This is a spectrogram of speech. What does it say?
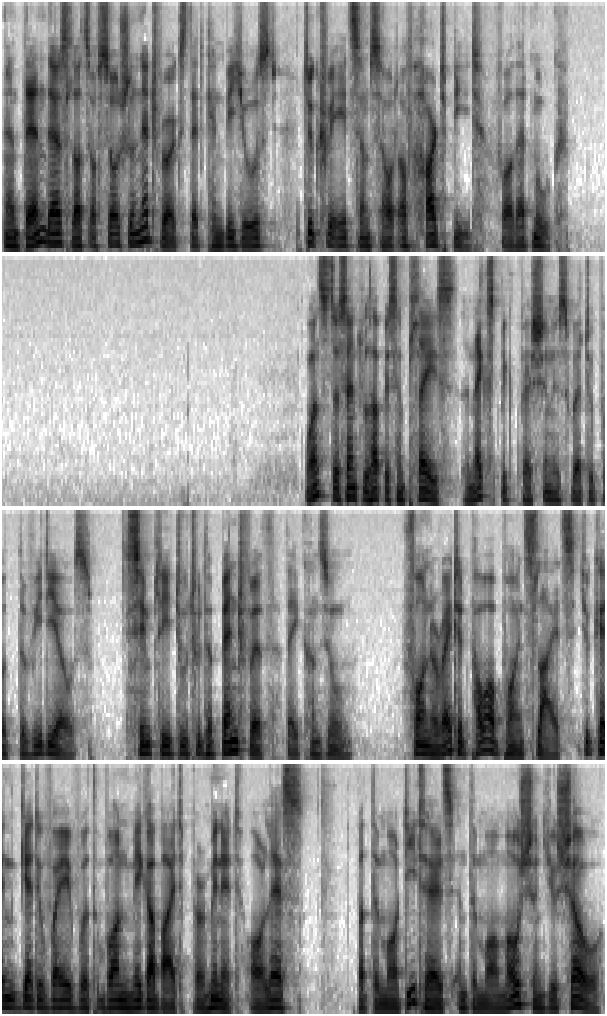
And then there's lots of social networks that can be used to create some sort of heartbeat for that MOOC. Once the central hub is in place, the next big question is where to put the videos simply due to the bandwidth they consume. For narrated PowerPoint slides, you can get away with 1 megabyte per minute or less. But the more details and the more motion you show,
